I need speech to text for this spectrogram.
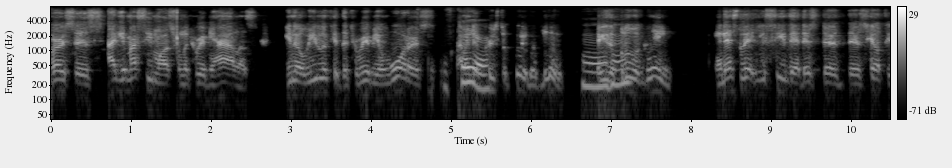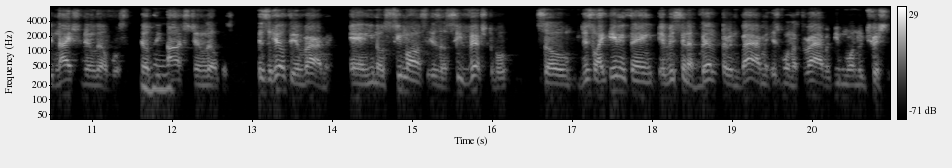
Versus, I get my sea moss from the Caribbean islands. You know, when you look at the Caribbean waters, it's clear. I mean, crystal clear, but blue. Mm-hmm. either blue or green, and that's letting you see that there's there, there's healthy nitrogen levels, healthy mm-hmm. oxygen levels. It's a healthy environment, and you know, sea moss is a sea vegetable so just like anything, if it's in a better environment, it's going to thrive and be more nutritious.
